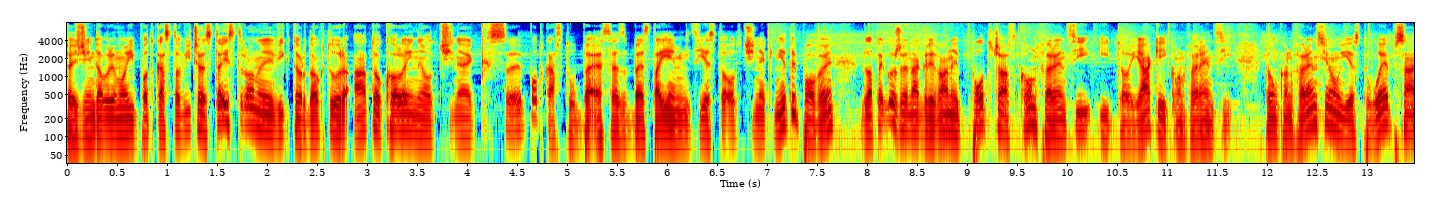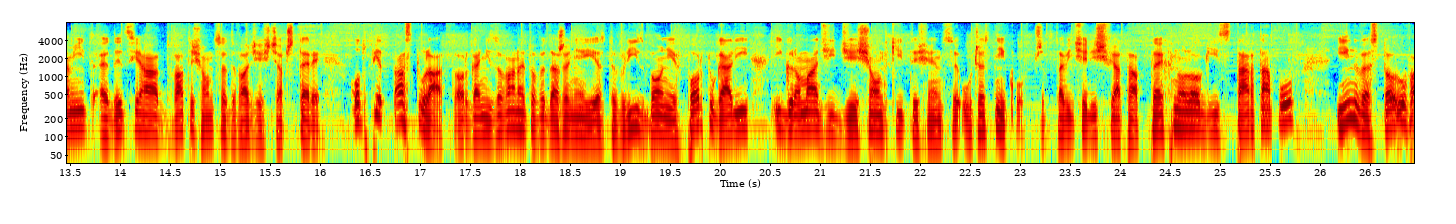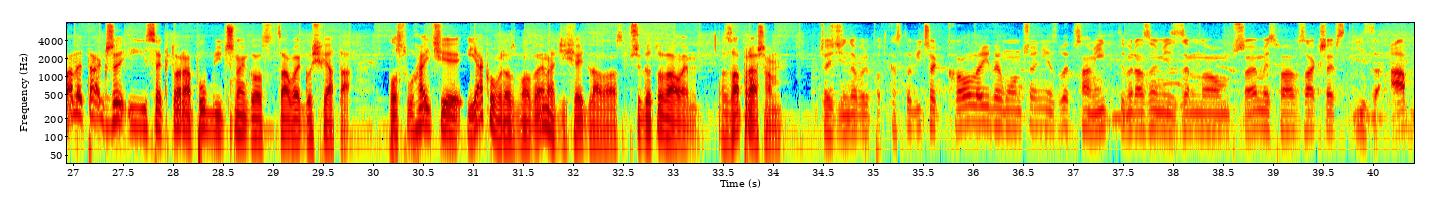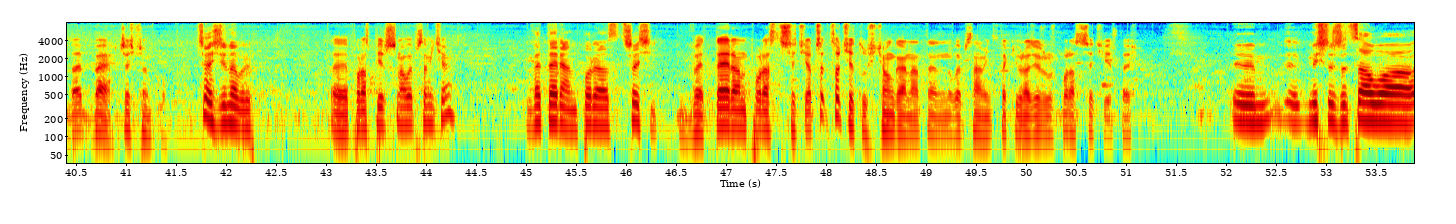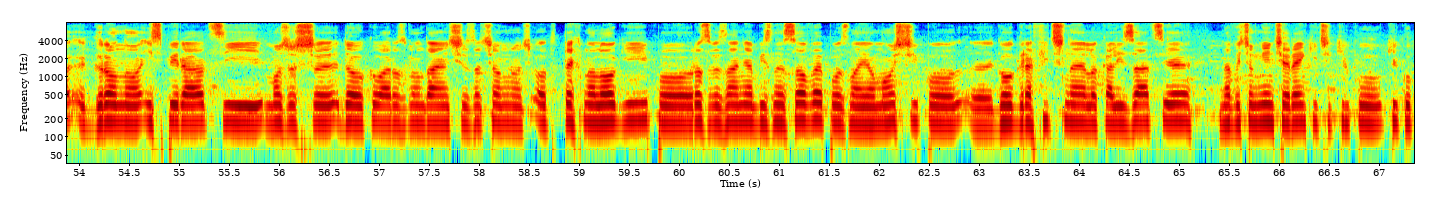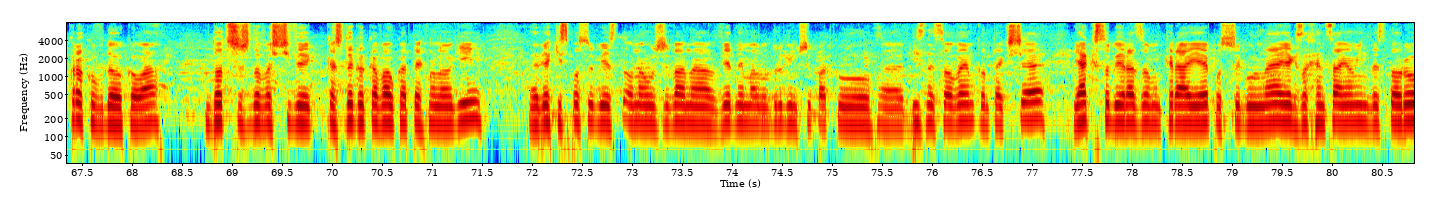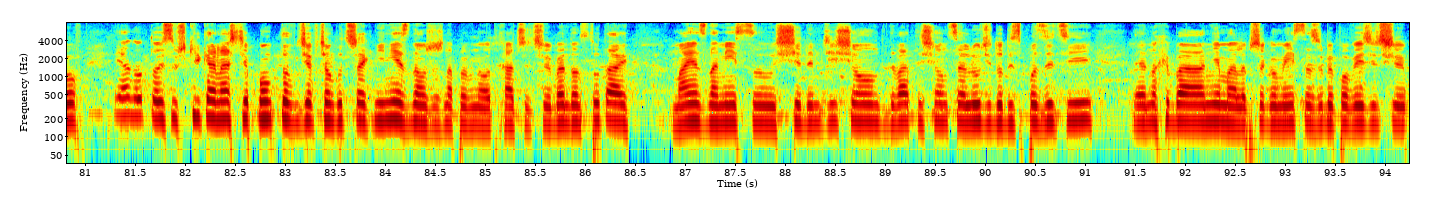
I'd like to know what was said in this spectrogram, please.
Cześć, dzień dobry moi podcastowicze. Z tej strony Wiktor Doktor, a to kolejny odcinek z podcastu BSS Bez Tajemnic. Jest to odcinek nietypowy, dlatego że nagrywany podczas konferencji i do jakiej konferencji? Tą konferencją jest Web Summit edycja 2024. Od 15 lat organizowane to wydarzenie jest w Lizbonie w Portugalii i gromadzi dziesiątki tysięcy uczestników, przedstawicieli świata technologii, startupów, inwestorów, ale także i sektora publicznego z całego świata. Posłuchajcie, jaką rozmowę na dzisiaj dla Was przygotowałem. Zapraszam. Cześć, dzień dobry podcastowicze. Kolejne łączenie z Web Summit. Tym razem jest ze mną Przemysław Zakrzewski z ABB. Cześć Przemku. Cześć, dzień dobry. E, Po raz pierwszy na Web Summicie? Weteran po raz trzeci. Weteran po raz trzeci. A co Cię tu ściąga na ten Web Summit w takim razie, że już po raz trzeci jesteś? Y, Myślę, że cała grono inspiracji możesz dookoła rozglądając się zaciągnąć od technologii po rozwiązania biznesowe, po znajomości, po y, geograficzne lokalizacje, na wyciągnięcie ręki czy kilku, kilku kroków dookoła. Dotrzesz do właściwie każdego kawałka technologii, y, w jaki sposób jest ona używana w jednym albo w drugim przypadku biznesowym kontekście, jak sobie radzą kraje poszczególne, jak zachęcają inwestorów, ja, no to jest już kilkanaście punktów, gdzie w ciągu trzech dni nie zdążysz na pewno odhaczyć. Będąc tutaj, mając na miejscu 72 tysiące ludzi do dyspozycji, e, no chyba nie ma lepszego miejsca, żeby powiedzieć, e,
